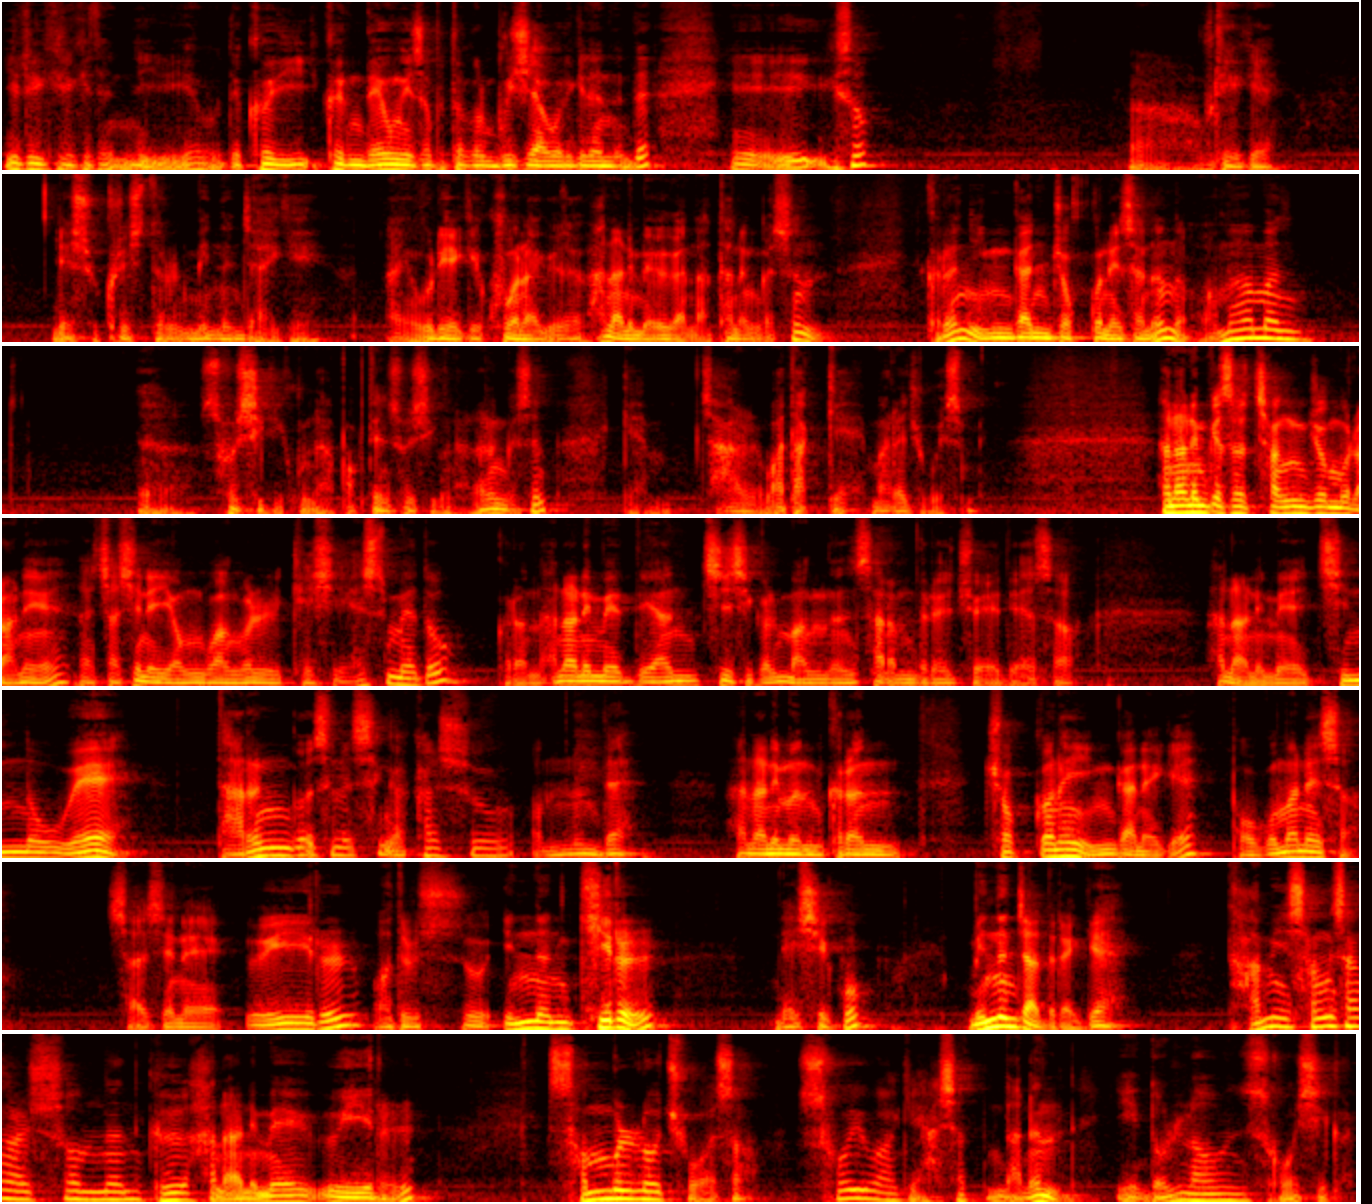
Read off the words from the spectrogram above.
이렇게, 이렇게 된, 그, 그 내용에서부터 그걸 무시하고 이렇게 됐는데, 여기서, 어, 우리에게 예수 그리스도를 믿는 자에게, 아니, 우리에게 구원하기 위해서 하나님의 의가 나타난 것은 그런 인간 조건에서는 어마어마한 어, 소식이구나, 복된 소식이구나라는 것을 잘 와닿게 말해주고 있습니다. 하나님께서 창조물 안에 자신의 영광을 계시했음에도 그런 하나님에 대한 지식을 막는 사람들의 죄에 대해서 하나님의 진노 외에 다른 것을 생각할 수 없는데 하나님은 그런 조건의 인간에게 복음 안에서 자신의 의를 얻을 수 있는 길을 내시고 믿는 자들에게 감히 상상할 수 없는 그 하나님의 의를 선물로 주어서 소유하게 하셨다는 이 놀라운 소식을,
